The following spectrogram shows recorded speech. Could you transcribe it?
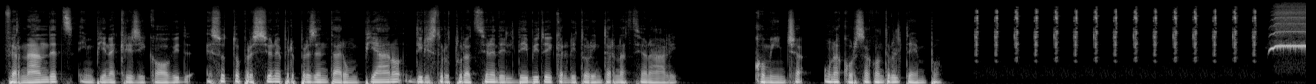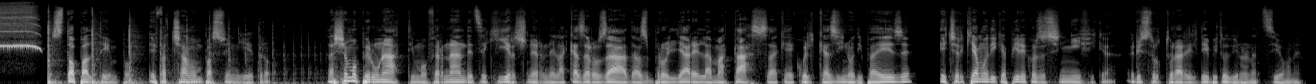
Fernandez, in piena crisi Covid, è sotto pressione per presentare un piano di ristrutturazione del debito ai creditori internazionali. Comincia una corsa contro il tempo. Stop al tempo e facciamo un passo indietro. Lasciamo per un attimo Fernandez e Kirchner nella Casa Rosada a sbrogliare la matassa che è quel casino di paese e cerchiamo di capire cosa significa ristrutturare il debito di una nazione.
